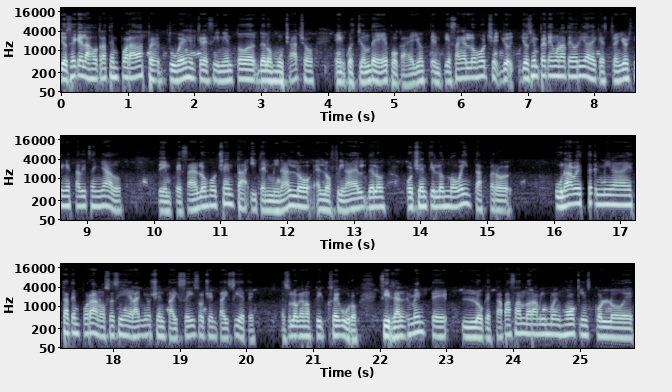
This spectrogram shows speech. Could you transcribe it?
yo sé que las otras temporadas, pues tú ves el crecimiento de, los muchachos en cuestión de época. Ellos empiezan en los 80. Yo, yo siempre tengo una teoría de que Stranger Things está diseñado de empezar en los 80 y terminarlo en los finales de los 80 y en los 90, pero una vez termina esta temporada, no sé si es el año 86, 87, eso es lo que no estoy seguro. Si realmente lo que está pasando ahora mismo en Hawkins con lo de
